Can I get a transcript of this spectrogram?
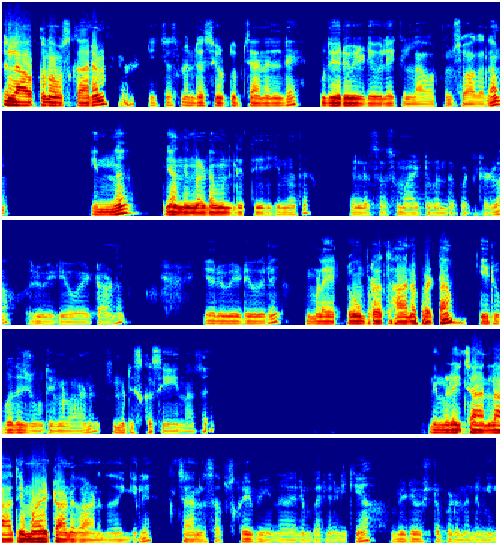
എല്ലാവർക്കും നമസ്കാരം. ടീച്ചേഴ്സ് മെന്റേഴ്സ് യൂട്യൂബ് ചാനലിന്റെ പുതിയൊരു വീഡിയോയിലേക്ക് എല്ലാവർക്കും സ്വാഗതം. ഇന്ന് ഞാൻ നിങ്ങളുടെ മുന്നിലെത്തിയിരിക്കുന്നത് എൽ എസ് എസുമായിട്ട് ബന്ധപ്പെട്ടിട്ടുള്ള ഒരു വീഡിയോ ആയിട്ടാണ്. ഈ ഒരു വീഡിയോയിൽ നമ്മൾ ഏറ്റവും പ്രധാനപ്പെട്ട ഇരുപത് ചോദ്യങ്ങളാണ് ഇന്ന് ഡിസ്കസ് ചെയ്യുന്നത്. നിങ്ങൾ ഈ ചാനൽ ആദ്യമായിട്ടാണ് കാണുന്നതെങ്കിൽ ചാനൽ സബ്സ്ക്രൈബ് ചെയ്യുന്ന കാര്യം പരിഗണിക്കുക. വീഡിയോ ഇഷ്ടപ്പെടുന്നുണ്ടെങ്കിൽ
